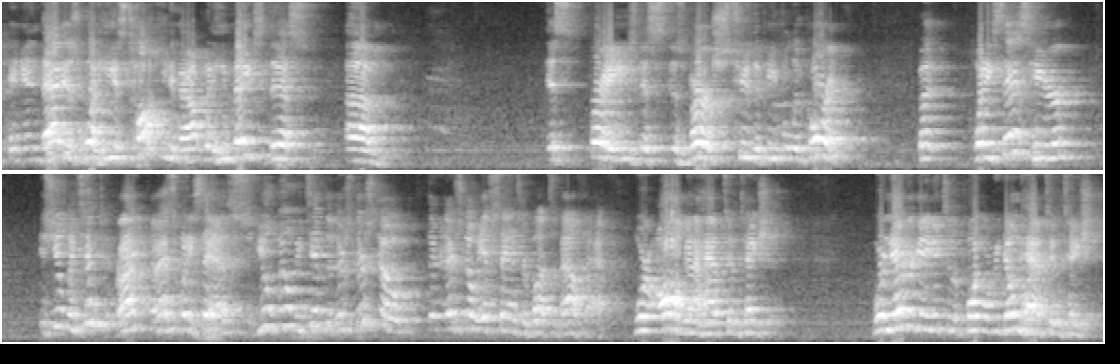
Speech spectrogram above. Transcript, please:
And, and that is what he is talking about when he makes this, um, this phrase, this, this verse to the people in Corinth. But what he says here is you'll be tempted, right? Now, that's what he says. You will be tempted. There's, there's, no, there, there's no ifs, ands, or buts about that. We're all going to have temptation. We're never going to get to the point where we don't have temptation.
